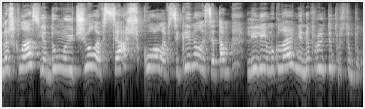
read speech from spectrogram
наш клас, я думаю, чула вся школа, всі кинулися там Лілії Миколаївні не пройти просто було.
